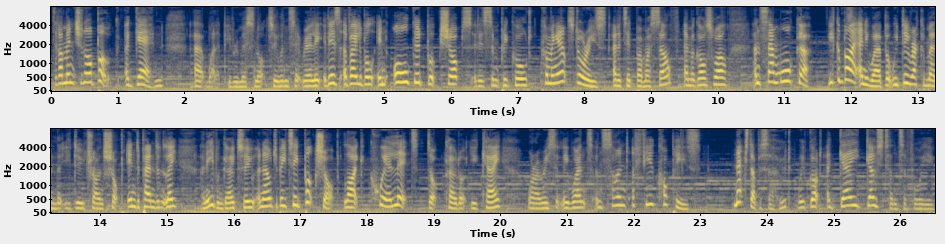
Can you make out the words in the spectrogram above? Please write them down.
did I mention our book again? Uh, well, it'd be remiss not to, wouldn't it, really? It is available in all good bookshops. It is simply called Coming Out Stories, edited by myself, Emma Goswell, and Sam Walker. You can buy it anywhere, but we do recommend that you do try and shop independently and even go to an LGBT bookshop like queerlit.co.uk, where I recently went and signed a few copies. Next episode, we've got a gay ghost hunter for you.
